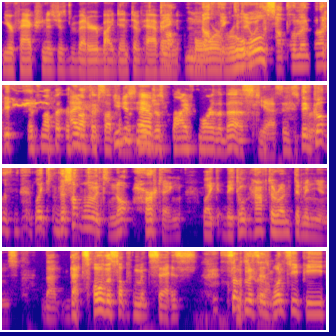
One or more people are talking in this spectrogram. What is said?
your faction is just better by dint of having Got more nothing to do with the rules. supplement, buddy. It's not. The, it's I- not their you supplement. just They're have- just by far the best. Yes, it's They've true. got the, like the supplement's not hurting. Like they don't have to run dominions. That that's all the supplement says. Supplement says one CP,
